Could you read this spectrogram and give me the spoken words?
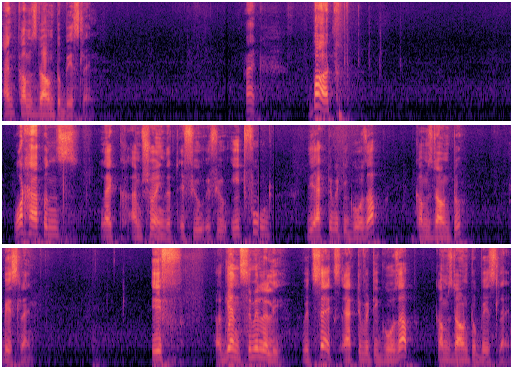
and comes down to baseline right. But what happens like I am showing that if you if you eat food the activity goes up comes down to baseline. If again similarly with sex activity goes up comes down to baseline.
